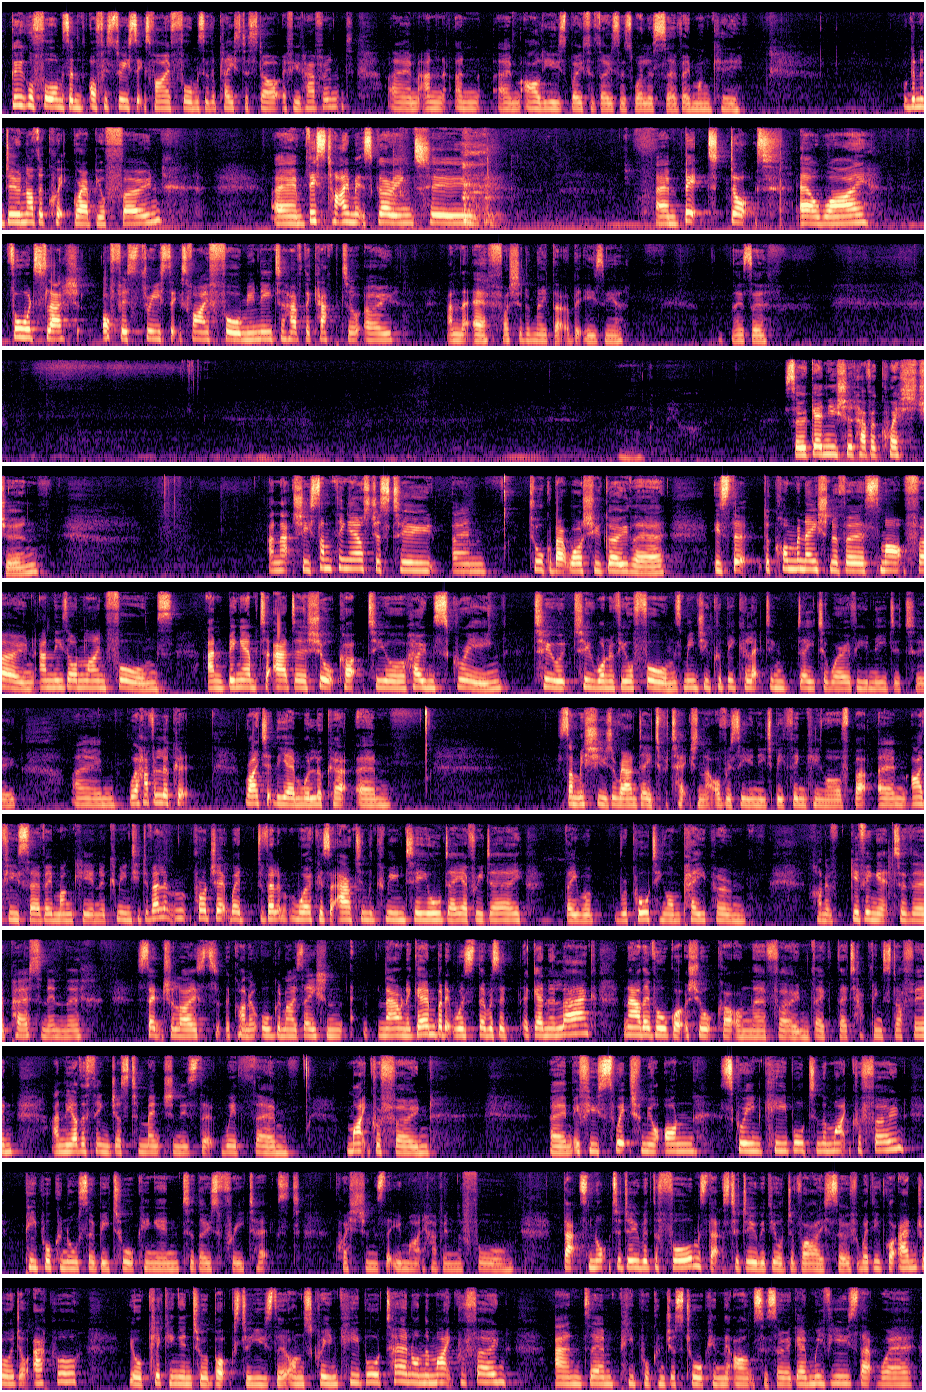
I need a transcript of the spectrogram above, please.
Google Forms and Office 365 Forms are the place to start if you haven't, um, and, and um, I'll use both of those as well as SurveyMonkey. We're going to do another quick grab your phone. Um, this time it's going to um, bit.ly forward slash Office 365 form. You need to have the capital O and the F. I should have made that a bit easier. There's a So again, you should have a question. And actually something else just to um, talk about whilst you go there is that the combination of a smartphone and these online forms and being able to add a shortcut to your home screen to, to one of your forms means you could be collecting data wherever you needed to. Um, we'll have a look at, right at the end, we'll look at um, some issues around data protection that obviously you need to be thinking of. But um, I've used SurveyMonkey in a community development project where development workers are out in the community all day, every day. They were reporting on paper and kind of giving it to the person in the centralized kind of organization now and again but it was there was a, again a lag now they've all got a shortcut on their phone they're, they're tapping stuff in and the other thing just to mention is that with um, microphone um, if you switch from your on screen keyboard to the microphone people can also be talking into those free text questions that you might have in the form that's not to do with the forms that's to do with your device so if, whether you've got android or apple you're clicking into a box to use the on-screen keyboard, turn on the microphone, and um, people can just talk in the answer. So again, we've used that where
